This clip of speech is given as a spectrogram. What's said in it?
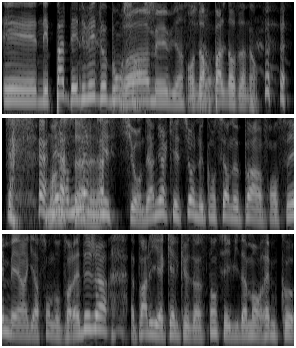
est- n'est pas dénuée de bon Ouais, sens. mais bien On en reparle dans un an. Ça, Dernière mais- question. Dernière question. Elle ne concerne pas un Français, mais un garçon dont on a déjà parlé il y a quelques instants. C'est évidemment Remco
